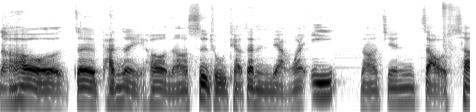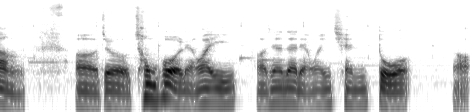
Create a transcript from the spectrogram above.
然后在盘整以后，然后试图挑战两万一。然后今天早上，呃，就冲破两万一，好，现在在两万一千多啊。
